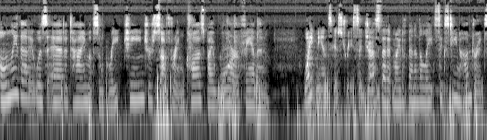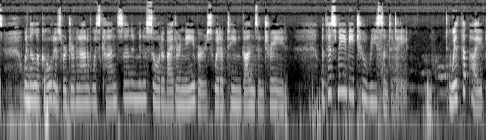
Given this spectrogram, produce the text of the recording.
only that it was at a time of some great change or suffering caused by war or famine. White man's history suggests that it might have been in the late 1600s when the Lakotas were driven out of Wisconsin and Minnesota by their neighbors who had obtained guns and trade. But this may be too recent a date. With the pipe,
